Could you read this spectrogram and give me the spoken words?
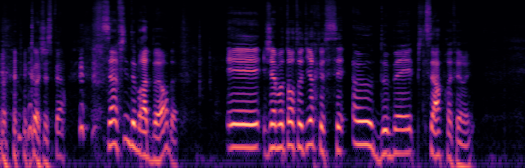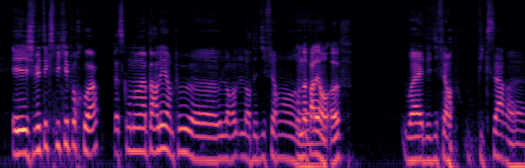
mais. Quoi, j'espère. C'est un film de Brad Bird. Et j'aime autant te dire que c'est un de mes Pixar préférés. Et je vais t'expliquer pourquoi. Parce qu'on en a parlé un peu euh, lors, lors des différents. On en euh, parlait en off. Ouais, des différents Pixar. euh,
